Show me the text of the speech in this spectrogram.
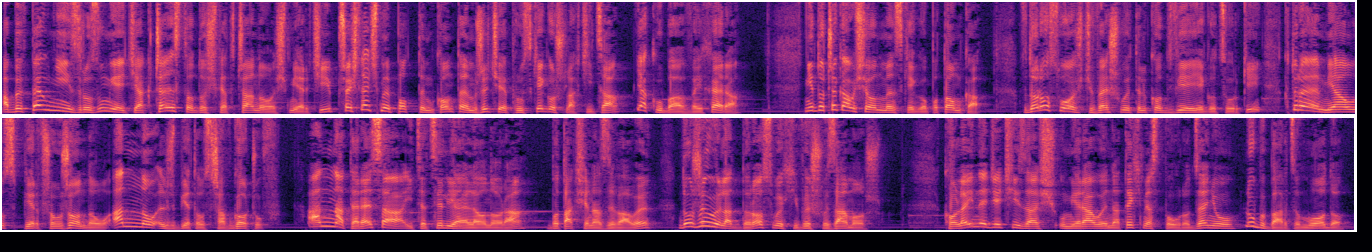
Aby w pełni zrozumieć, jak często doświadczano śmierci, prześledźmy pod tym kątem życie pruskiego szlachcica Jakuba Weichera. Nie doczekał się on męskiego potomka. W dorosłość weszły tylko dwie jego córki, które miał z pierwszą żoną, Anną Elżbietą z Szawgoczów. Anna Teresa i Cecylia Eleonora, bo tak się nazywały, dożyły lat dorosłych i wyszły za mąż. Kolejne dzieci zaś umierały natychmiast po urodzeniu lub bardzo młodo.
